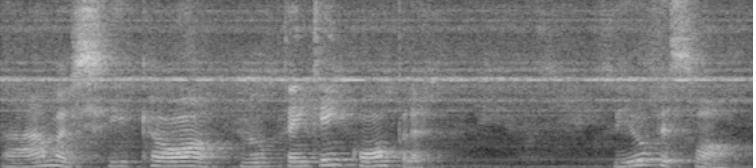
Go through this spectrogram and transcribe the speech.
Ah, mas fica, ó, não tem quem compra. Viu, pessoal?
